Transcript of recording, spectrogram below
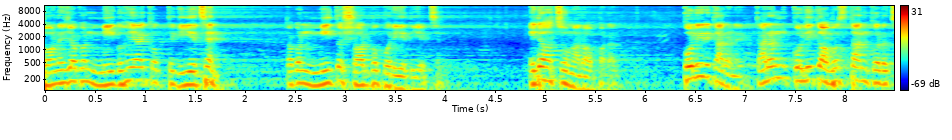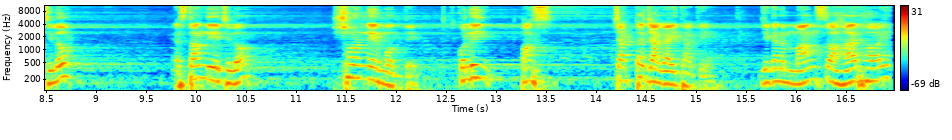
বনে যখন মৃগয়া করতে গিয়েছেন, তখন মৃত সর্প পরিয়ে দিয়েছেন। এটা হচ্ছে ওনার অপরাধ। কলির কারণে। কারণ কলিকে অবস্থান করেছিল, স্থান দিয়েছিল স্বর্ণের মধ্যে। কলি পাঁচ, চারটা জায়গায় থাকে। যেখানে মাংস আহার হয়,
